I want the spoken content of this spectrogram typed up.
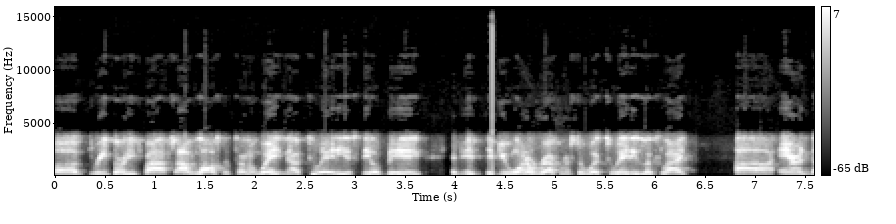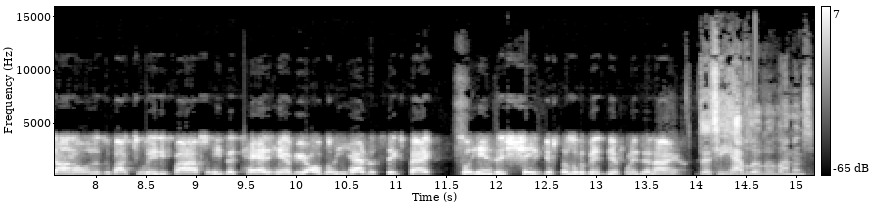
of 335. So I've lost a ton of weight. Now 280 is still big. If you if you want a reference to what 280 looks like, uh, Aaron Donald is about 285, so he's a tad heavier. Although he has a six pack, so his is shaped just a little bit differently than I am. Does he have Lululemons?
